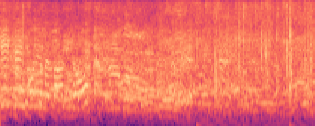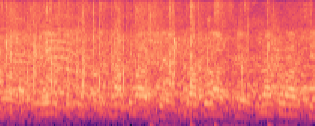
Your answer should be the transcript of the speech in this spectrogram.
I dziękujemy bardzo. I jeszcze tutaj. Gratulacje, gratulacje, gratulacje,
